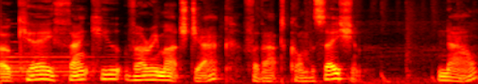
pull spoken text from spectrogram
Okay, thank you very much, Jack, for that conversation. Now,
